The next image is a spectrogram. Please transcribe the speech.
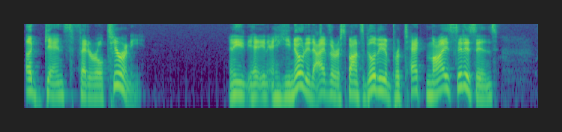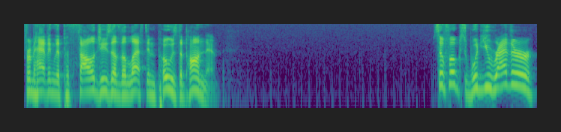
against federal tyranny. And he, he noted, I have the responsibility to protect my citizens from having the pathologies of the left imposed upon them. So, folks, would you rather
